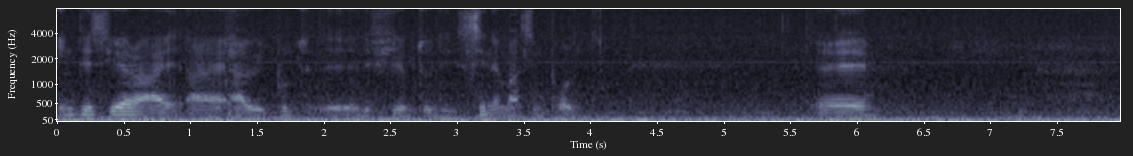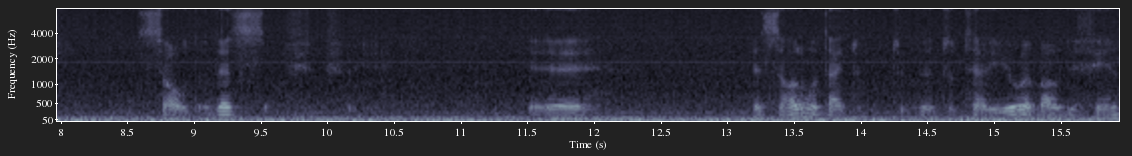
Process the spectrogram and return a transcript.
in this year I, I, I will put the film to the cinemas in Poland so that's uh, that's all what I to, to, tell you about the film.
